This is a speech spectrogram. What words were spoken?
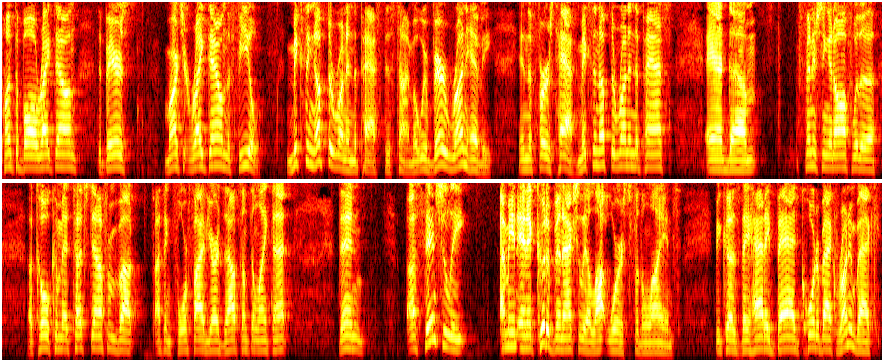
punt the ball right down. The Bears march it right down the field, mixing up the run in the pass this time. But we're very run heavy in the first half, mixing up the run and the pass, and um, finishing it off with a, a Cole Kmet touchdown from about, I think, four or five yards out, something like that. Then essentially, I mean, and it could have been actually a lot worse for the Lions because they had a bad quarterback running back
